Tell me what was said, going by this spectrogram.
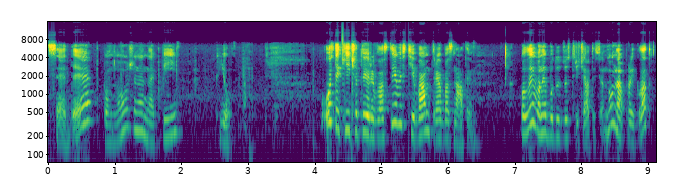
CD помножене на PQ. Ось такі чотири властивості вам треба знати. Коли вони будуть зустрічатися? Ну, наприклад,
